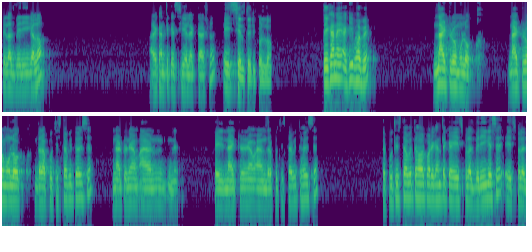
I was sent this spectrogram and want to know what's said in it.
প্লাস বেরিয়ে গেল আর এখান থেকে সিএল একটা আসলো এইচ সিএল তৈরি করল। তো এখানে একইভাবে নাইট্রোমূলক নাইট্রোমূলক দ্বারা প্রতিস্থাপিত হয়েছে, নাইট্রোনিয়াম আয়ন, এই নাইট্রোনিয়াম আয়ন দ্বারা প্রতিস্থাপিত হয়েছে। তো প্রতিস্থাপিত হওয়ার পর এখান থেকে এইচ প্লাস বেরিয়ে গেছে এইচ প্লাস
